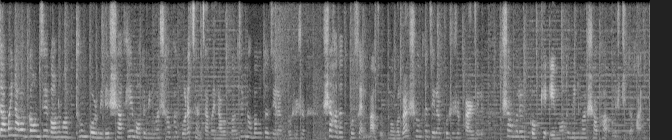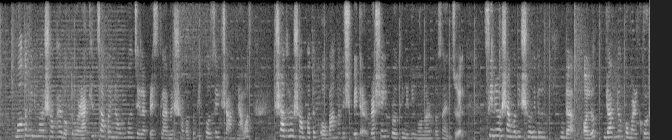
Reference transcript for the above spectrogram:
চাপাই নবাবগঞ্জে গণমাধ্যম কর্মীদের সাথে মতবিনিময় সভা করেছেন চাপাই নবাবগঞ্জের নবাগত জেলা প্রশাসক শাহাদাত হোসেন মাসুদ মঙ্গলবার সন্ধ্যা জেলা প্রশাসক কার্যালয় সম্মেলন কক্ষে এই মতবিনিময় সভা অনুষ্ঠিত হয়। মতবিনিময় সভায় বক্তব্য রাখেন চাপাই নবাবগঞ্জ জেলা প্রেস ক্লাবের সভাপতি হোসেন শাহ নওয়াজ, সাধারণ সম্পাদক ও বাংলাদেশ বেতার রাজশাহী প্রতিনিধি মনোয়ার হোসেন জুয়েল, সিনিয়র সাংবাদিক শহীদুল হুদা অলোক, ডাব্লিউ কুমার ঘোষ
